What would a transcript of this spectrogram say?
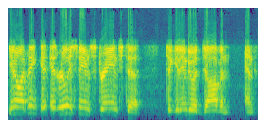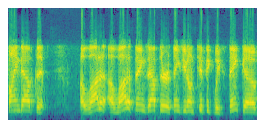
You know, I think it, it really seems strange to to get into a job and and find out that a lot of a lot of things out there are things you don't typically think of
